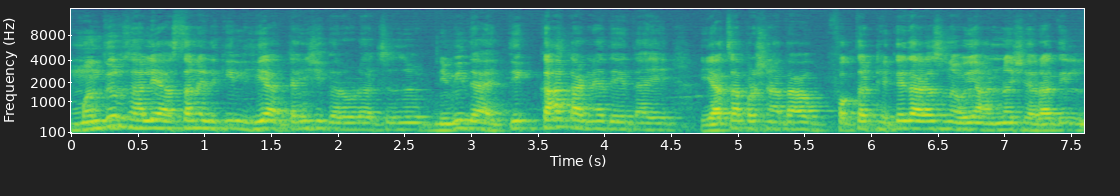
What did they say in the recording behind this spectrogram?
मंजूर झाले असताना देखील ही अठ्ठ्याऐंशी करोडाचं जो निविदा आहे ती का काढण्यात येत आहे? याचा प्रश्न आता फक्त ठेकेदारच नव्हे अन्न शहरातील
